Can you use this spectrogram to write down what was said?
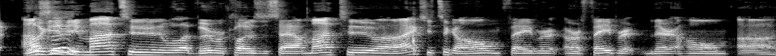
I'll We'll give see. you my two, and then we'll let Boomer close this out. My two, uh, I actually took a home favorite or a favorite there at home. Uh,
